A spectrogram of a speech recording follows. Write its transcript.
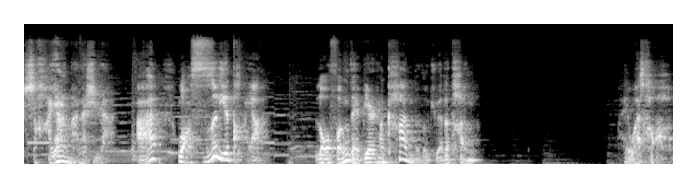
啥样啊？那是啊，啊，往死里打呀！老冯在边上看着都觉得疼。哎呦我操！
